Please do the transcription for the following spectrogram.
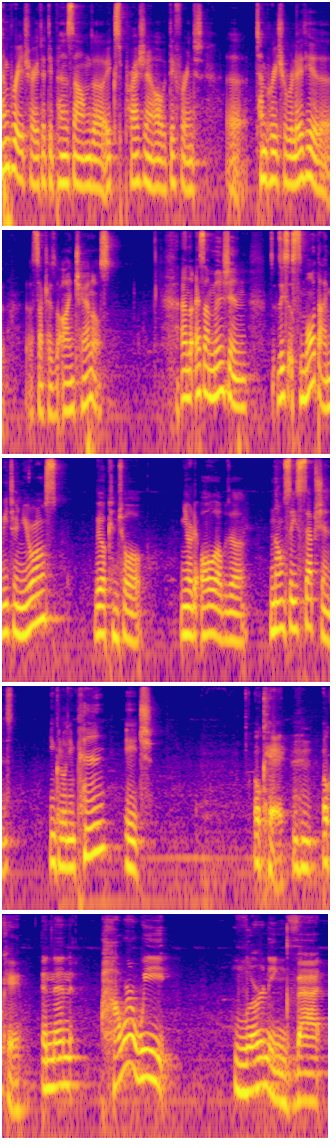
temperature, it depends on the expression of different uh, temperature-related, uh, such as the ion channels. And as I mentioned, these small diameter neurons will control nearly all of the nociceptions, including pain, itch. Okay. Okay. And then how are we learning that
